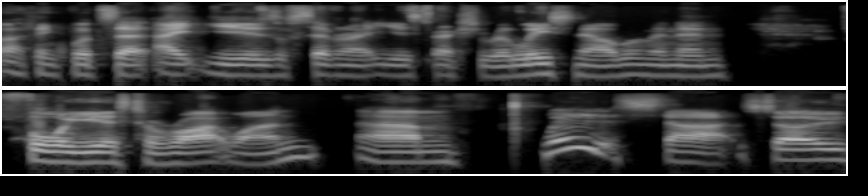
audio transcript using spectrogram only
I think, what's that, eight years or seven or eight years to actually release an album and then four years to write one. Um, where did it start? So,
